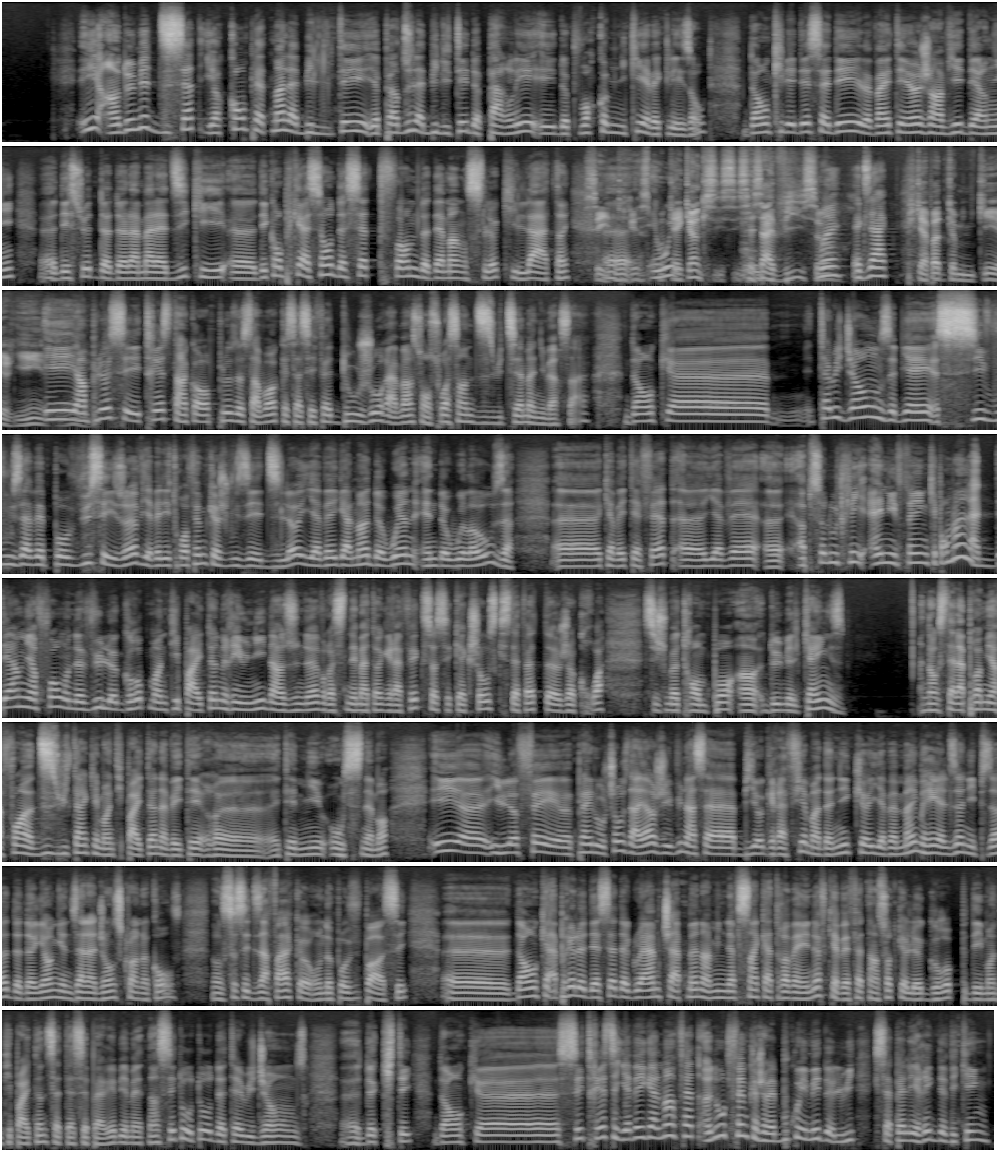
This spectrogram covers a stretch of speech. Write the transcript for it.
Et en 2017, il a complètement l'habilité, il a perdu l'habilité de parler et de pouvoir communiquer avec les autres. Donc, il est décédé le 21 janvier dernier euh, des suites de, la maladie, qui, euh, des complications de cette forme de démence-là qui l'a atteint. C'est euh, triste. Pour quelqu'un qui. C'est sa vie, ça. Oui, exact. Puis capable de communiquer, rien. Et en plus, c'est triste encore plus de savoir que ça s'est fait 12 jours avant son 78e anniversaire. Donc, Terry Jones, eh bien, si vous n'avez pas vu vu ses œuvres, il y avait les trois films que je vous ai dit là. Il y avait également The Wind in the Willows euh, qui avait été fait. Euh, il y avait euh, Absolutely Anything, qui est probablement la dernière fois où on a vu le groupe Monty Python réuni dans une œuvre cinématographique. Ça, c'est quelque chose qui s'était fait, je crois, si je ne me trompe pas, en 2015. Donc, c'était la première fois en 18 ans que les Monty Python avaient été, mis au cinéma. Et euh, il a fait euh, plein d'autres choses. D'ailleurs, j'ai vu dans sa biographie à un moment donné qu'il avait même réalisé un épisode de The Young Indiana Jones Chronicles. Donc, ça, c'est des affaires qu'on n'a pas vu passer. Euh, donc, après le décès de Graham Chapman en 1989, qui avait fait en sorte que le groupe des Monty Python s'était séparé, bien maintenant, c'est au tour de Terry Jones de quitter. Donc, c'est triste. Il y avait également fait un autre film que j'avais beaucoup aimé de lui qui s'appelle Eric de Viking.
